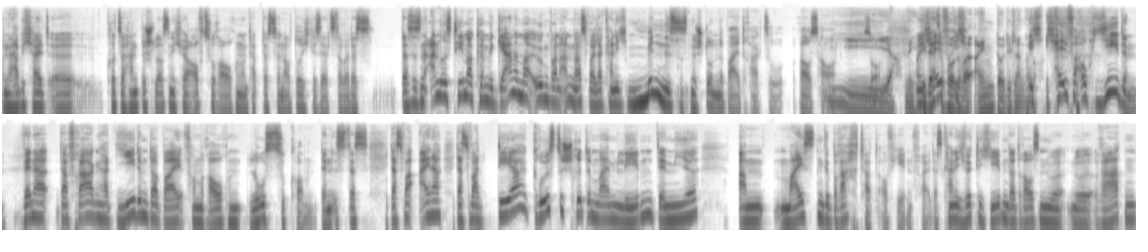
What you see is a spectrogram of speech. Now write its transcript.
Und dann habe ich halt äh, kurzerhand beschlossen, ich höre auf zu rauchen und habe das dann auch durchgesetzt. Aber das, das ist ein anderes Thema, können wir gerne mal irgendwann anders, weil da kann ich mindestens eine Stunde Beitrag zu raushauen. So. Ja, nee, und die letzte helfe, Folge ich, war eindeutig lang ich, ich helfe auch jedem, wenn er da Fragen hat, jedem dabei vom Rauchen loszukommen. Denn ist das, das war einer, das war der größte Schritt in meinem Leben, der mir am meisten gebracht hat, auf jeden Fall. Das kann ich wirklich jedem da draußen nur, nur raten,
